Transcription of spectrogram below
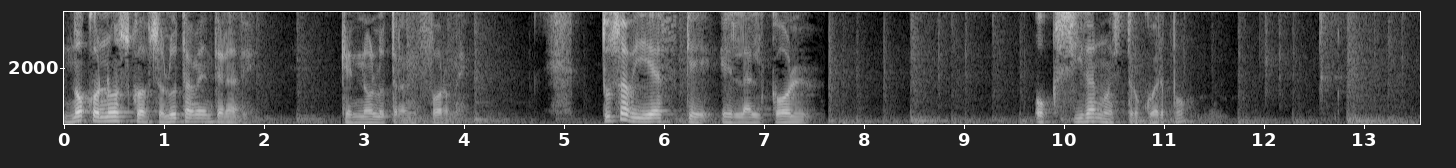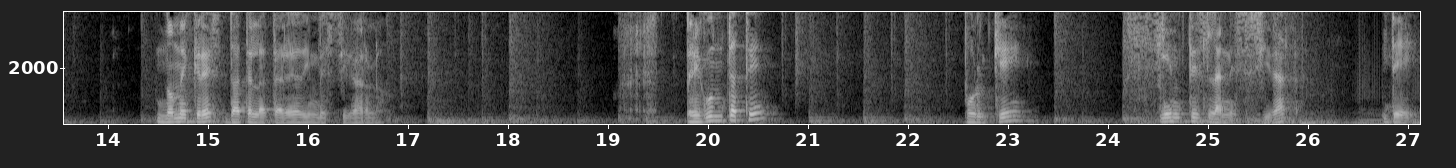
No conozco absolutamente nadie que no lo transforme. ¿Tú sabías que el alcohol oxida nuestro cuerpo? ¿No me crees? Date la tarea de investigarlo. Pregúntate por qué sientes la necesidad de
